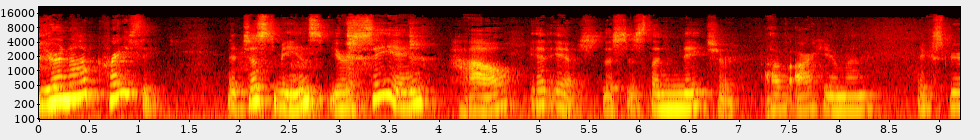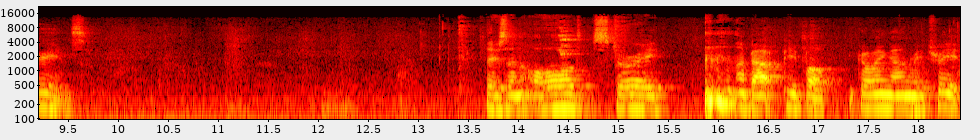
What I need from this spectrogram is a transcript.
you're not crazy. It just means you're seeing how it is. This is the nature of our human experience. There's an old story about people going on retreat,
